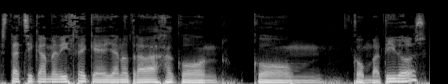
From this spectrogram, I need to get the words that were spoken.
Esta chica me dice que ella no trabaja con, con, con batidos,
